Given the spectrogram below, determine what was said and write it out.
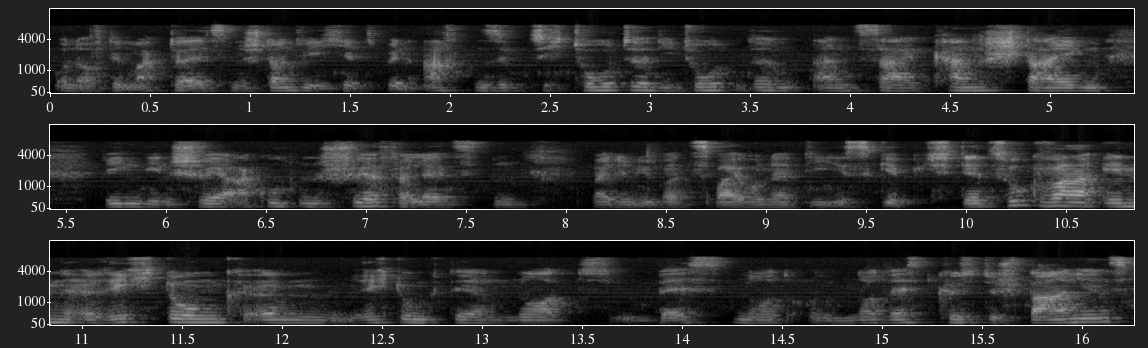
und auf dem aktuellsten Stand, wie ich jetzt bin, 78 Tote. Die Totenanzahl kann steigen wegen den schwer akuten Schwerverletzten bei den über 200, die es gibt. Der Zug war in Richtung, ähm, Richtung der Nordwest, Nord, Nordwestküste Spaniens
